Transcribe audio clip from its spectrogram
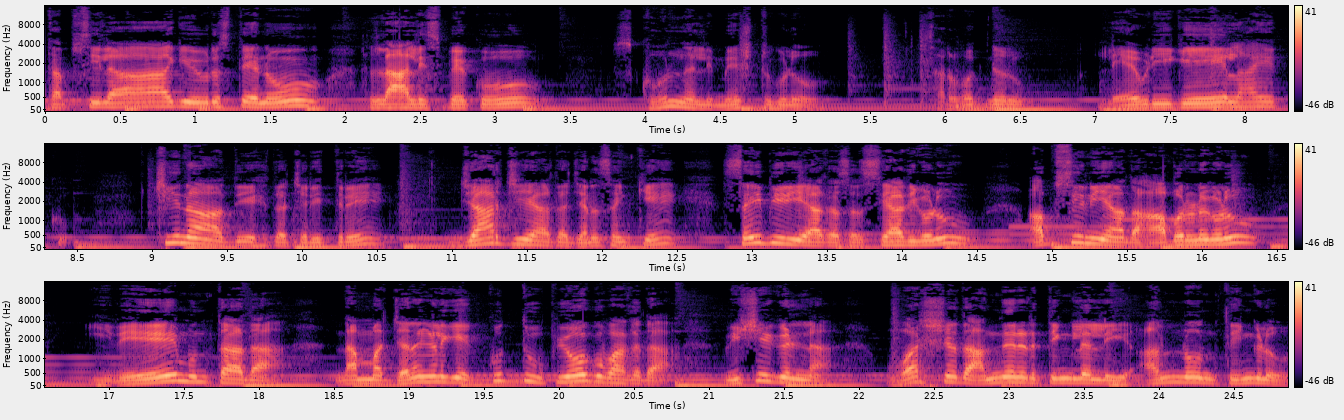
ತಪ್ಸಿಲಾಗಿ ವಿವರಿಸ್ತೇನು? ಲಾಲಿಸಬೇಕು. ಸ್ಕೂಲ್ನಲ್ಲಿ ಮೇಷ್ಟ್ರುಗಳು, ಸರ್ವಜ್ಞರು, ಲೇವಡಿಗೇ ಲಾಯಕ್ಕು. ಚೀನಾ ದೇಹದ ಚರಿತ್ರೆ, ಜಾರ್ಜಿಯಾದ ಜನಸಂಖ್ಯೆ, ಸೈಬೀರಿಯಾದ ಸಸ್ಯಾದಿಗಳು, ಅಬ್ಸಿನಿಯಾದ ಆಭರಣಗಳು, ಇವೇ ಮುಂತಾದ ನಮ್ಮ ಜನಗಳಿಗೆ ಖುದ್ದು ಉಪಯೋಗವಾಗದ ವಿಷಯಗಳನ್ನ ವರ್ಷದ ಹನ್ನೆರಡು ತಿಂಗಳಲ್ಲಿ ಹನ್ನೊಂದು ತಿಂಗಳು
